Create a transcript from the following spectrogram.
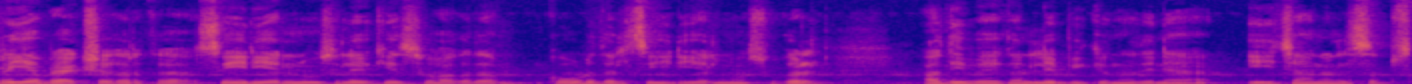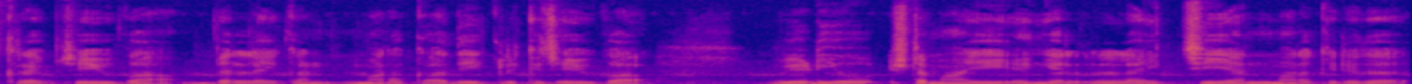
പ്രിയ പ്രേക്ഷകർക്ക് സീരിയൽ ന്യൂസിലേക്ക് സ്വാഗതം. കൂടുതൽ സീരിയൽ ന്യൂസുകൾ അതിവേഗം ലഭിക്കുന്നതിന് ഈ ചാനൽ സബ്സ്ക്രൈബ് ചെയ്യുക ബെല്ലൈക്കൺ മറക്കാതെ ക്ലിക്ക് ചെയ്യുക. വീഡിയോ ഇഷ്ടമായി എങ്കിൽ ലൈക്ക് ചെയ്യാൻ മറക്കരുത്.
